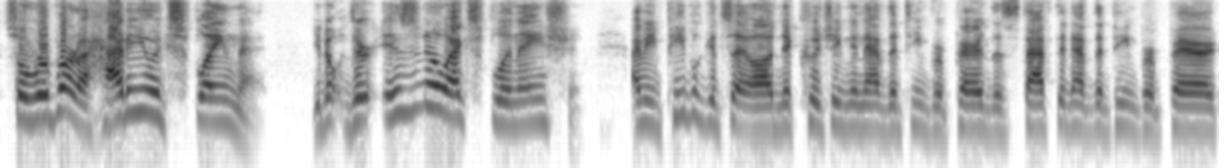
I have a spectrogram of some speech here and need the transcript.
so roberto how do you explain that you know there is no explanation i mean people could say oh nick cushing didn't have the team prepared the staff didn't have the team prepared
